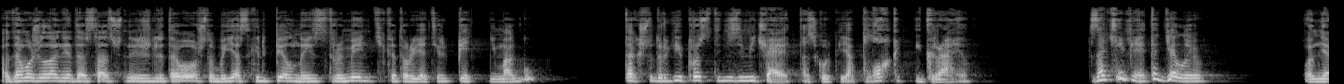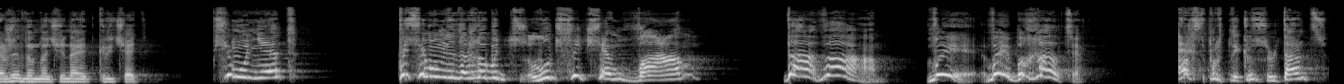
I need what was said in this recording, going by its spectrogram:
Одного желания достаточно лишь для того, чтобы я скрипел на инструменте, который я терпеть не могу, так что другие просто не замечают, насколько я плохо играю. «Зачем я это делаю?» Он неожиданно начинает кричать. Почему нет? Почему мне должно быть лучше, чем вам? Да, вам! Вы, вы бухгалтер, экспортный консультант,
